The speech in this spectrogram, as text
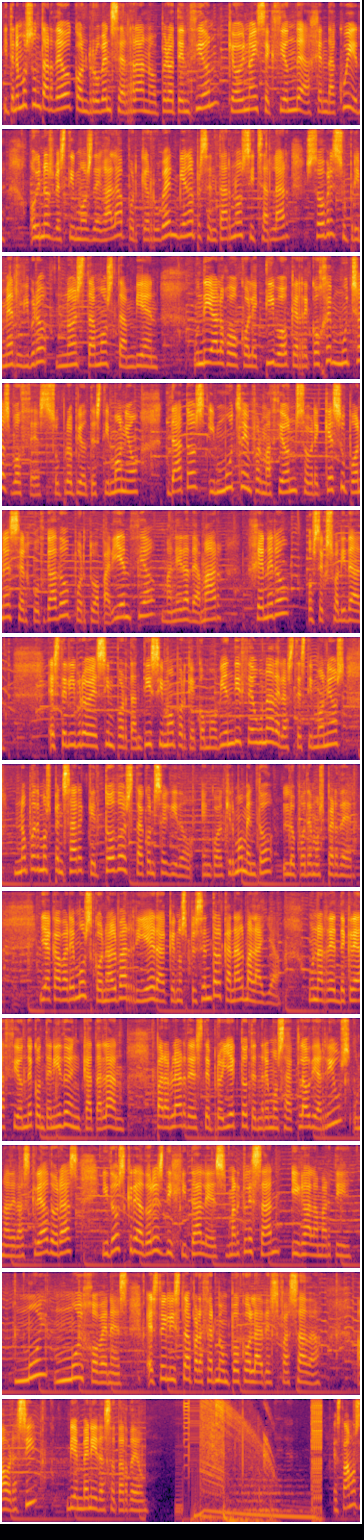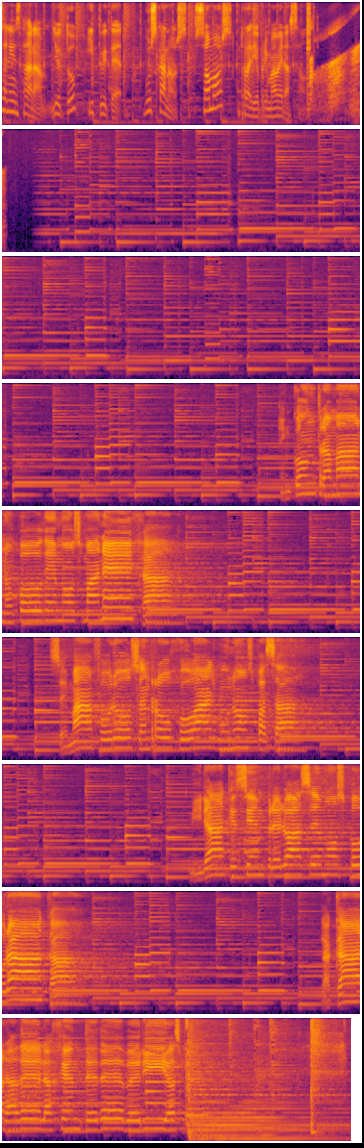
Y tenemos un tardeo con Rubén Serrano, pero atención que hoy no hay sección de agenda queer. Hoy nos vestimos de gala porque Rubén viene a presentarnos y charlar sobre su primer libro No estamos tan bien. Un diálogo colectivo que recoge muchas voces, su propio testimonio, datos y mucha información sobre qué supone ser juzgado por tu apariencia, manera de amar, género o sexualidad. Este libro es importantísimo porque, como bien dice una de las testimonios, no podemos pensar que todo está conseguido. En cualquier momento lo podemos perder. Y acabaremos con Alba Riera, que nos presenta el canal Malaya, una red de creación de contenido en catalán. Para hablar de este proyecto tendremos a Claudia Rius, una de las creadoras, y dos creadores digitales, Marc Lesan y Gala Martí. Muy, muy jóvenes. Estoy lista para hacerme un poco la desfasada. Ahora sí, bienvenidas a Tardeo. Estamos en Instagram, YouTube y Twitter. Búscanos. Somos Radio Primavera Sound. En contramano podemos manejar. Semáforos en rojo, algunos pasar. Mira que siempre lo hacemos por acá. La cara de la gente deberías ver.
